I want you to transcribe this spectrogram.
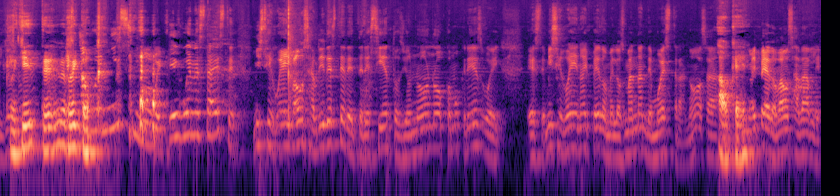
Y yo, rico. Está buenísimo, güey. Qué bueno está este. Me dice, güey, vamos a abrir este de 300. Yo, no, no, ¿cómo crees, güey? Este, me dice, güey, no hay pedo, me los mandan de muestra, ¿no? O sea, ah, no hay pedo, vamos a darle.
